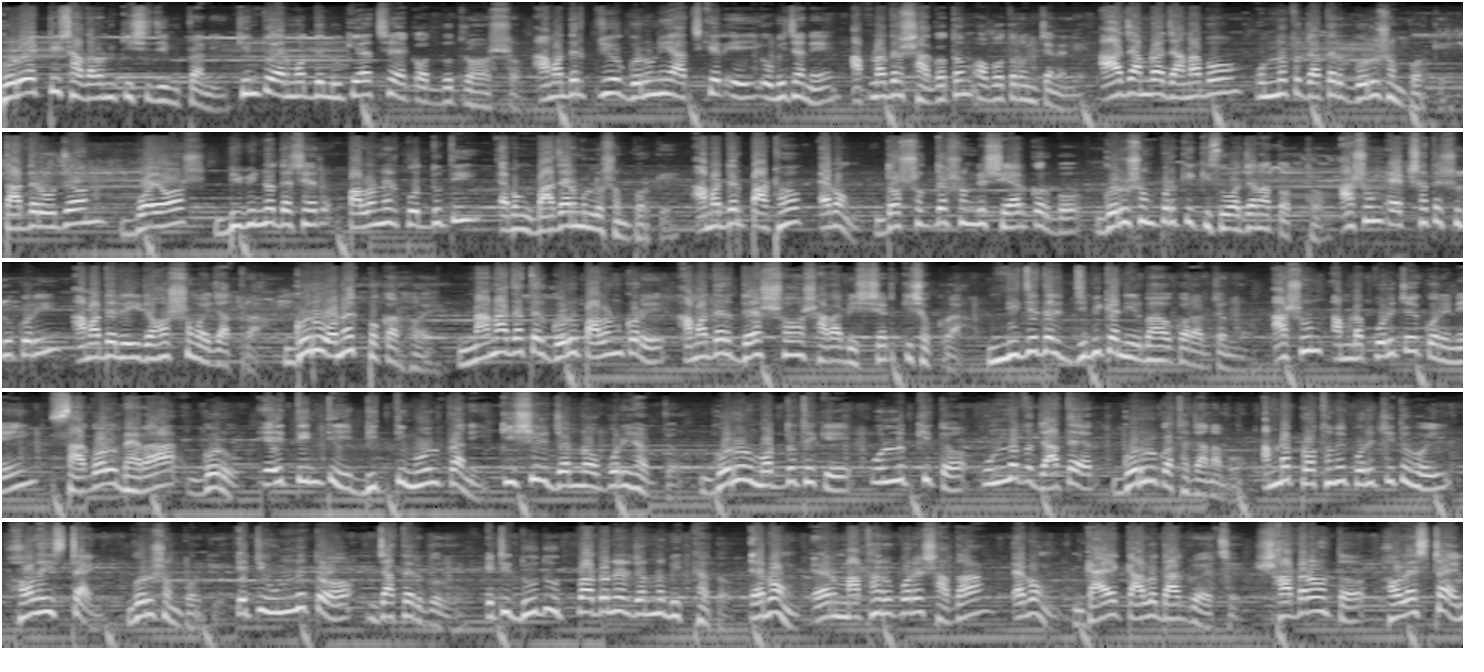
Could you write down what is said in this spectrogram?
গরু একটি সাধারণ কৃষিজীবী প্রাণী, কিন্তু এর মধ্যে লুকিয়ে আছে এক অদ্ভুত রহস্য। আমাদের প্রিয় গরু নিয়ে আজকের এই অভিযানে আপনাদের স্বাগতম অবতরণ চ্যানেলে। আজ আমরা জানাব উন্নত জাতের গরু সম্পর্কে। তাদের ওজন বয়স, বিভিন্ন দেশের পালনের পদ্ধতি এবং বাজার মূল্য সম্পর্কে। আমাদের পাঠক এবং দর্শকদের সঙ্গে শেয়ার করব গরু সম্পর্কে কিছু অজানা তথ্য। আসুন একসাথে শুরু করি আমাদের এই রহস্যময় যাত্রা। গরু অনেক প্রকার হয়। নানা জাতের গরু পালন করে আমাদের দেশ সহ সারা বিশ্বের কৃষকরা নিজেদের জীবিকা নির্বাহ করার জন্য। আসুন আমরা পরিচয় করে নেই ছাগল, ভেড়া, গরু। এই তিনটি ভিত্তিমূল প্রাণী, কৃষির জন্য অপরিহার্য। গরুর মধ্য থেকে উল্লেখিত উন্নত জাতের গরুর কথা জানাব। আমরা প্রথমে পরিচিত হই হলস্টাইন গরু সম্পর্কে। এটি উন্নত জাতের গরু। এটি দুধ উৎপাদনের জন্য বিখ্যাত এবং এর মাথার উপরে সাদা এবং গায়ে কালো দাগ রয়েছে। সাধারণত হলেস্টাইন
